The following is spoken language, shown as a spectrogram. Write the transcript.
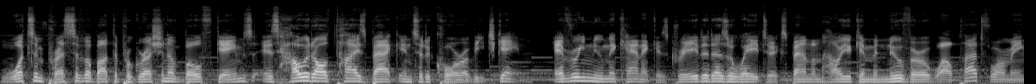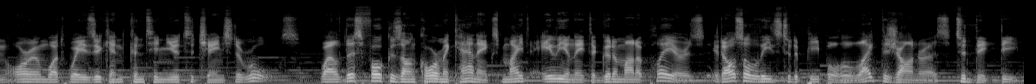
What's impressive about the progression of both games is how it all ties back into the core of each game. Every new mechanic is created as a way to expand on how you can maneuver while platforming or in what ways you can continue to change the rules. While this focus on core mechanics might alienate a good amount of players, it also leads to the people who like the genres to dig deep.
